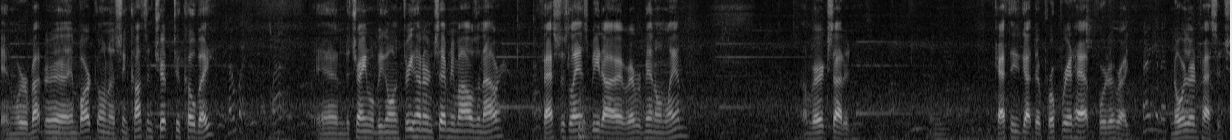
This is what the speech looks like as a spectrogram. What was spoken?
And we're about to uh, embark on a Shinkansen trip to Kobe. Kobe, that's right. And the train will be going 370 miles an hour. Fastest land speed I've ever been on land. I'm very excited. And Kathy's got the appropriate hat for the ride. Northern Passage.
